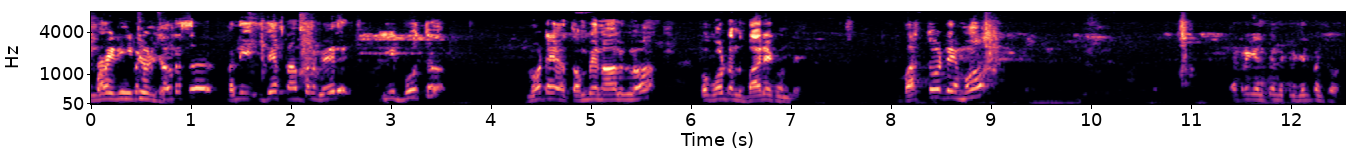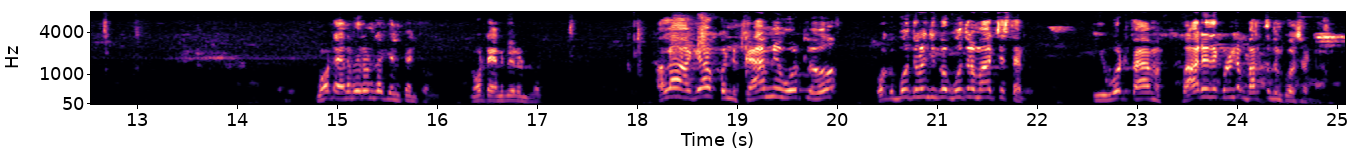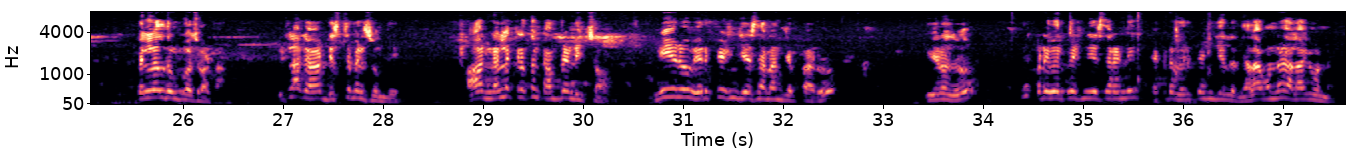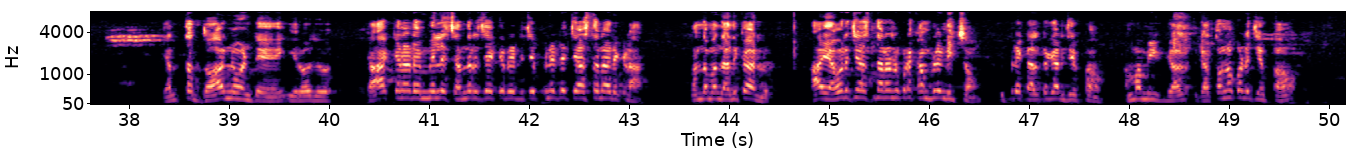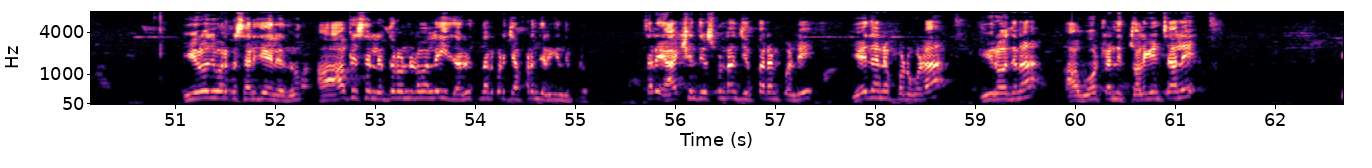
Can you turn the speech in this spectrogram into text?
కలర్స్ మళ్ళీ ఇదే ప్రాంతంలో వేరే ఈ బూత్ నూట తొంభై నాలుగులో ఒక ఓటు ఉంది భార్యకు ఉంది. భర్త ఏమో ఎక్కడికి వెళ్ళిపోయింది ఇక్కడికి వెళ్ళిపోయింది చూడండి. నూట ఎనభై రెండులోకి వెళ్ళిపోయింది చూడండి. నూట ఎనభై రెండులోకి. అలాగా కొన్ని ఫ్యామిలీ ఓట్లు ఒక బూత్ నుంచి ఇంకో బూత్లో మార్చేస్తారు. ఈ ఓటు ఫ్యామ్ భార్య దగ్గర ఉంటే భర్తది ఇంకో చోట పిల్లలది ఇంకో చోట ఇట్లాగా డిస్టర్బెన్స్ ఉంది. ఆరు నెలల క్రితం కంప్లైంట్ ఇచ్చాం. మీరు వెరిఫికేషన్ చేశానని చెప్పారు. ఈరోజు ఎక్కడ వెరిఫికేషన్ చేశారండి? ఎక్కడ వెరిఫికేషన్ చేయలేదు. ఎలా ఉన్నాయి? అలాగే ఉన్నాయి. ఎంత దారుణం అంటే ఈరోజు కాకినాడ ఎమ్మెల్యే చంద్రశేఖర్ రెడ్డి చెప్పినట్టే చేస్తున్నారు ఇక్కడ కొంతమంది అధికారులు. ఆ ఎవరు చేస్తున్నారని కూడా కంప్లైంట్ ఇచ్చాం. ఇప్పుడే కలెక్టర్ గారు చెప్పాం. అమ్మ మీ గ- గతంలో కూడా చెప్పాం. ఈ రోజు వరకు సరి చేయలేదు. ఆ ఆఫీసర్లు ఇద్దరు ఉండడం వల్ల ఇది జరుగుతుందని కూడా చెప్పడం జరిగింది ఇప్పుడు. సరే యాక్షన్ తీసుకుంటామని చెప్పారనుకోండి ఏదైనప్పుడు కూడా ఈ రోజున ఆ ఓట్లన్నీ తొలగించాలి.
